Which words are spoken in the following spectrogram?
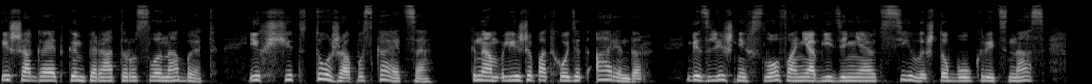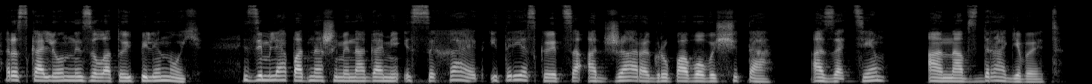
и шагает к императору Слонабет. Их щит тоже опускается. К нам ближе подходит Арендер. Без лишних слов они объединяют силы, чтобы укрыть нас раскаленной золотой пеленой. Земля под нашими ногами иссыхает и трескается от жара группового щита, а затем она вздрагивает.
